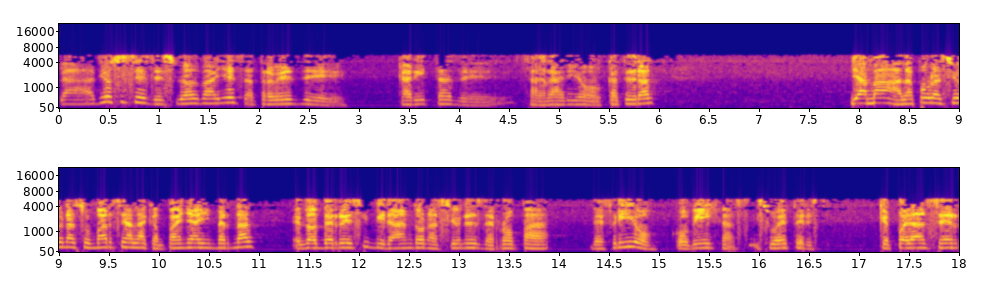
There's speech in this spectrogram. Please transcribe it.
La diócesis de Ciudad Valles, a través de Caritas de Sagrario Catedral, llama a la población a sumarse a la campaña invernal, en donde recibirán donaciones de ropa de frío, cobijas y suéteres, que puedan ser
